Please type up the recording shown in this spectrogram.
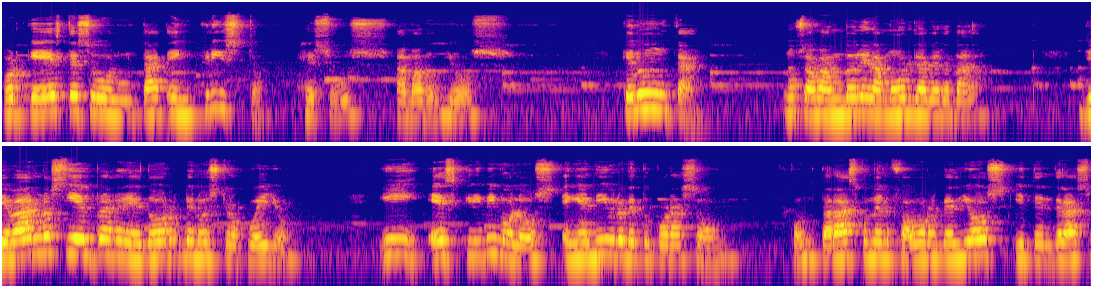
porque esta es su voluntad en Cristo Jesús, amado Dios. Que nunca nos abandone el amor y la verdad llevarlos siempre alrededor de nuestro cuello y escribímoslos en el libro de tu corazón, contarás con el favor de Dios y tendrás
